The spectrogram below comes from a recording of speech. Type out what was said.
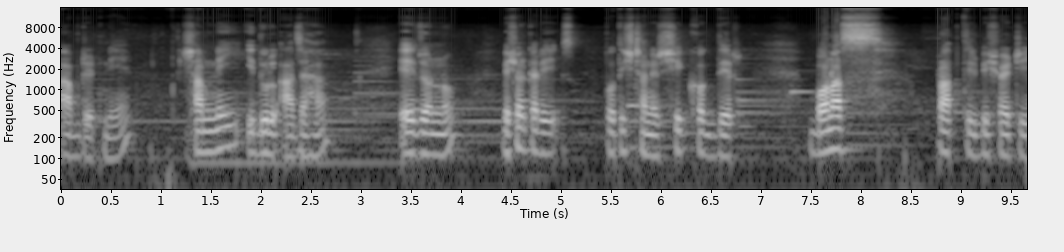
আপডেট নিয়ে। সামনেই ঈদুল আজহা। এই জন্য বেসরকারি প্রতিষ্ঠানের শিক্ষকদের বোনাস প্রাপ্তির বিষয়টি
